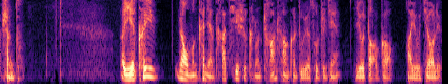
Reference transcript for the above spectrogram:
圣徒。呃，也可以让我们看见他其实可能常常跟主耶稣之间有祷告啊，有交流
